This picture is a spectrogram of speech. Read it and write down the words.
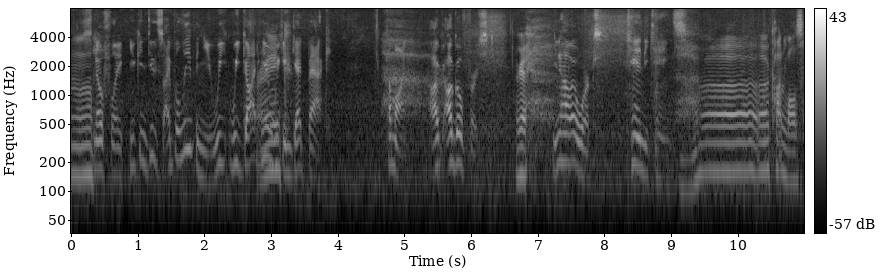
Uh, Snowflake, you can do this. I believe in you. We we got here. We can get back. Come on. I'll, I'll go first. okay. You know how it works. Candy canes, Uh, cotton balls.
